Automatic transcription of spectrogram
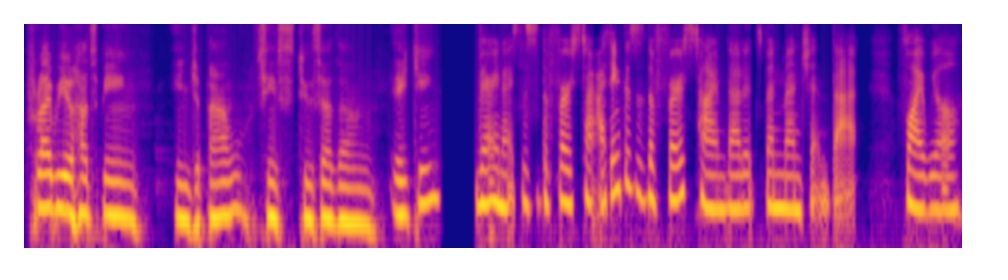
Flywheel has been in Japan since 2018. Very nice. This is the first time, I think this is the first time that it's been mentioned that Flywheel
